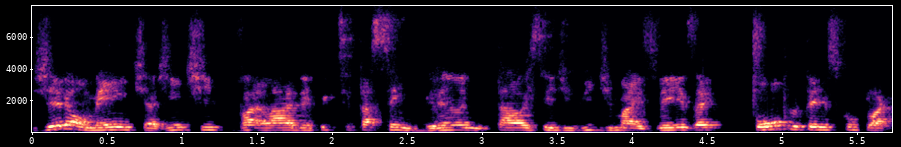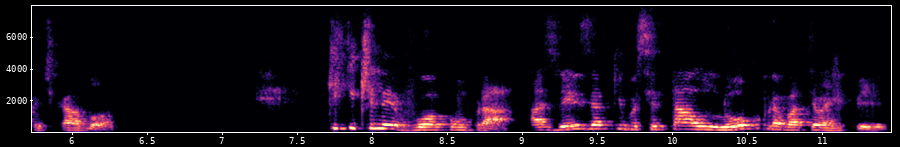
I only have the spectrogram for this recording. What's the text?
geralmente a gente vai lá, de repente você está sem grana e tal, e você divide mais vezes, aí compra o tênis com placa de carbono. O que, que te levou a comprar? Às vezes é porque você está louco para bater o RP.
